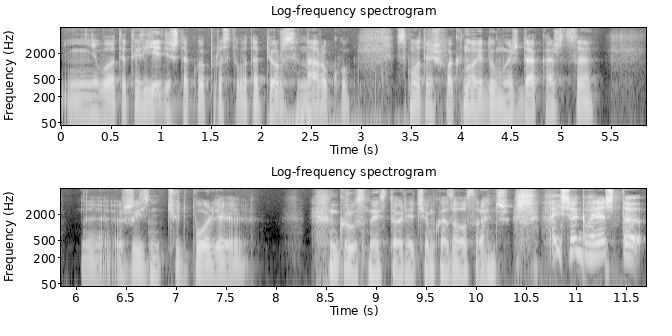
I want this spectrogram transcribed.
вот, и ты едешь такой просто вот оперся на руку, смотришь в окно и думаешь, да, кажется, э, жизнь чуть более грустная история, чем казалось раньше. А еще говорят, что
